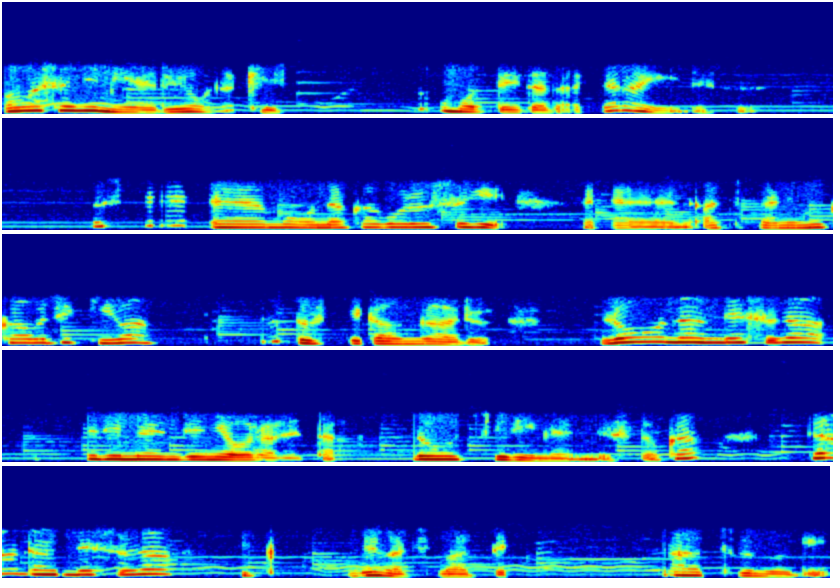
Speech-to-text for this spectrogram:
合わせに見えるような生地と思っていただいたらいいです。そして、えー、もう中頃過ぎえー、暑さに向かう時期はちょっと時間がある老なんですがちりめん地に折られた老ちりめんですとかザーなんですが目が詰まってさあ紬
